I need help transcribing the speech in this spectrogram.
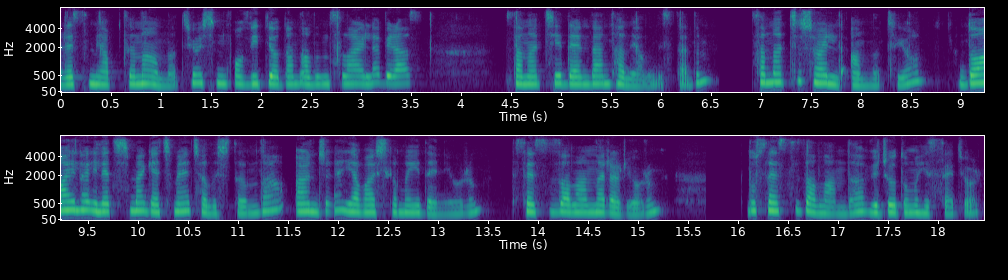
resim yaptığını anlatıyor. Şimdi o videodan alıntılarla biraz sanatçıyı derinden tanıyalım istedim. Sanatçı şöyle anlatıyor. Doğayla iletişime geçmeye çalıştığımda önce yavaşlamayı deniyorum. Sessiz alanlar arıyorum. Bu sessiz alanda vücudumu hissediyorum.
